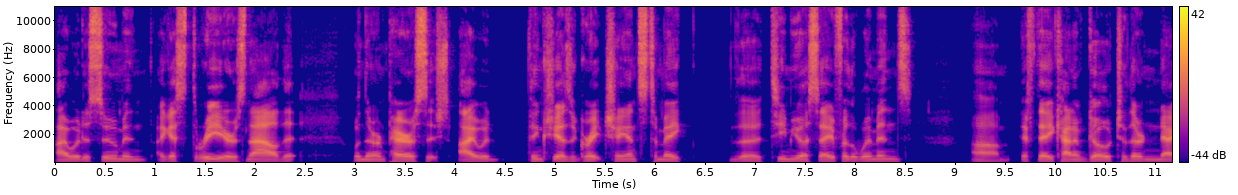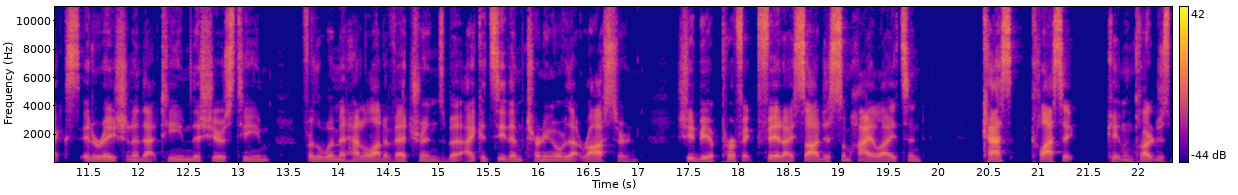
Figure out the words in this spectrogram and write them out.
I would assume in I guess three years now that when they're in Paris, that I would think she has a great chance to make the Team USA for the women's. Um, if they kind of go to their next iteration of that team, this year's team for the women had a lot of veterans, but I could see them turning over that roster and she'd be a perfect fit. I saw just some highlights and classic Caitlin Clark just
